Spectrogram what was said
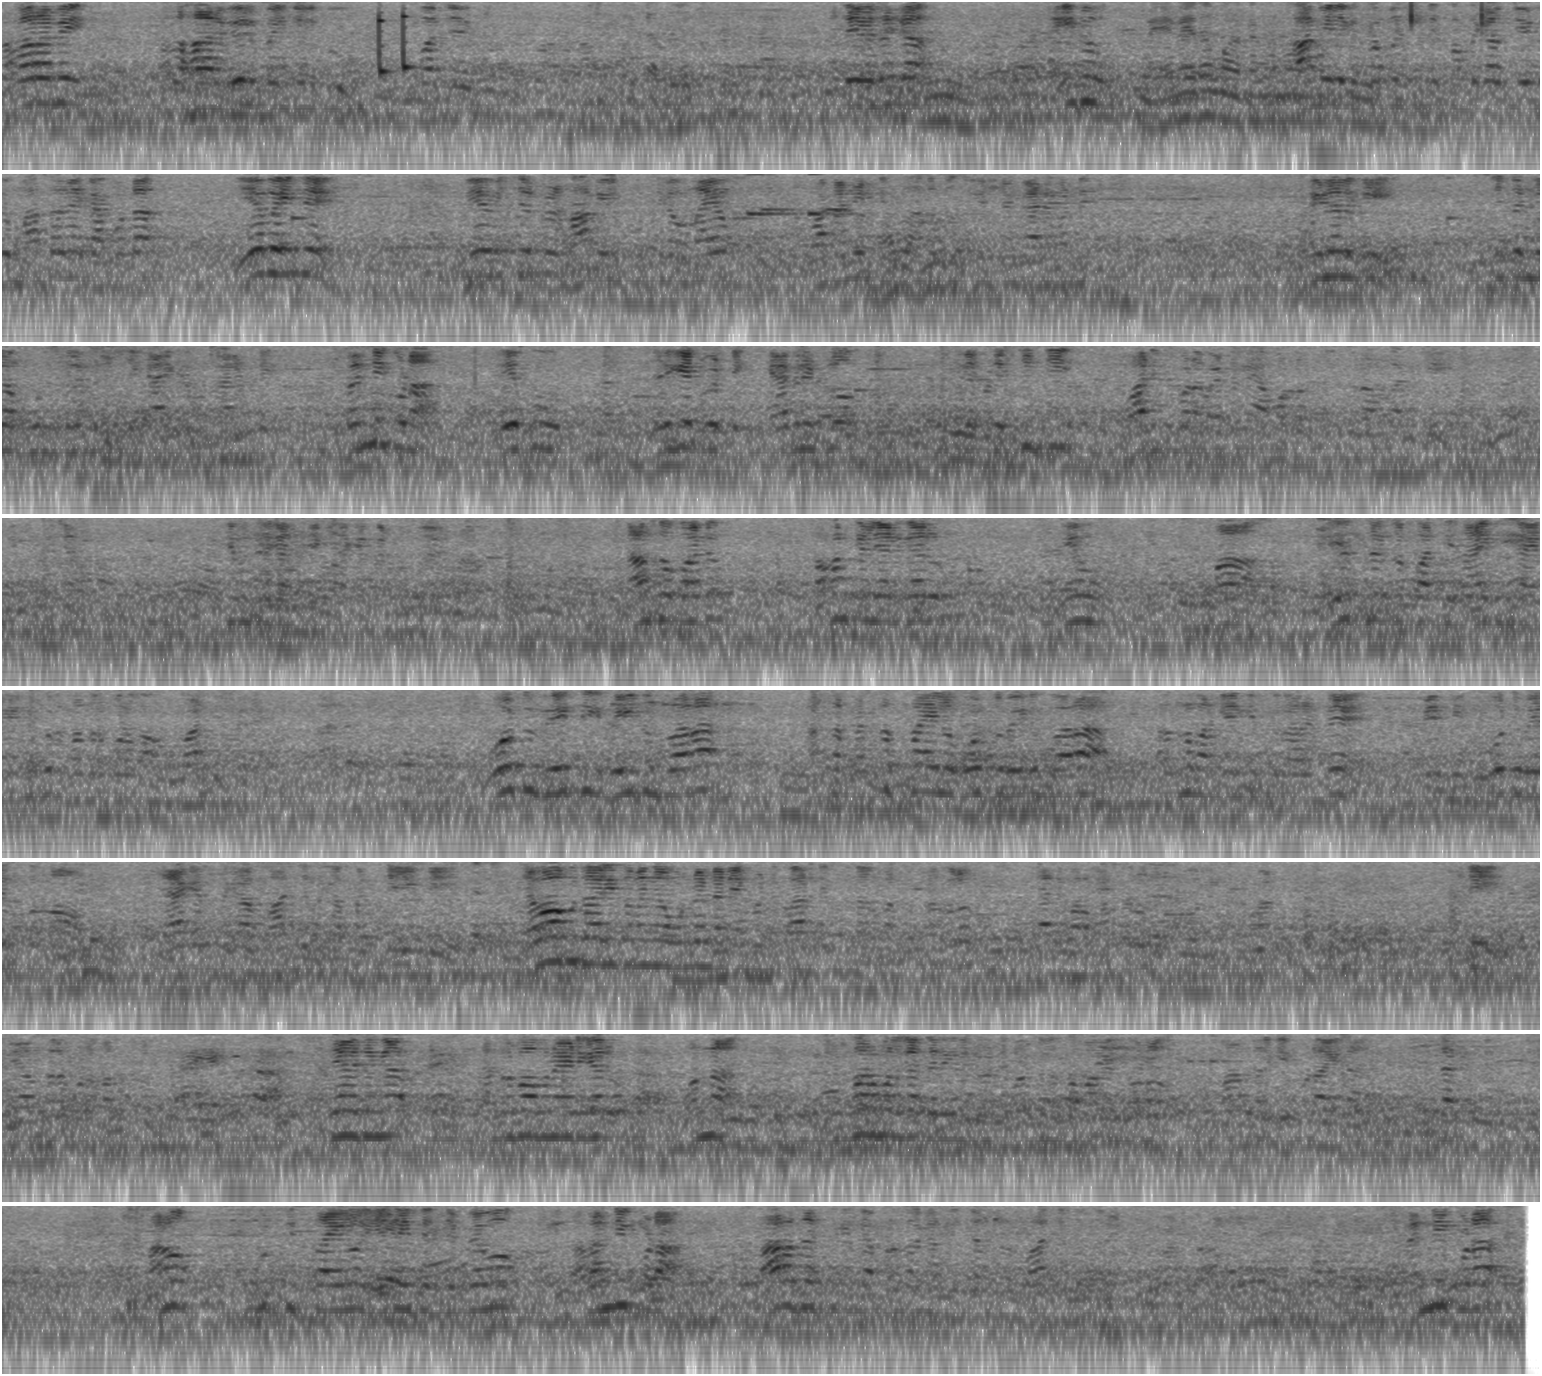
రమారమి పదహారు వేలు పైచీలకు ఉపాధ్యాయ పోస్టులు. అదేవిధంగా ఐదు హామీలకు సంబంధించి సంతకాలు చేయడం మాత్రమే కాకుండా ఏవైతే మేము ఇచ్చినటువంటి హామీలు పూర్తిగా ఉన్నాయో వాటన్నిటికీ ఉచిత బస్సు విషయం కానివ్వండి. మహిళలకి ఉచితంగా మూడు సిలిండర్లు ఇచ్చే కార్యక్రమం కానివ్వండి. ఇవన్నీ కూడా రేపు జరిగేటువంటి క్యాబినెట్లో పూర్తిగా చర్చించి వాటిని కూడా వెంటనే అమల్లోకి తీసుకురావడానికి మేము కృషి చేస్తాం ముఖ్యమంత్రి గారి దీక్ష దాంతోపాటు పవన్ కళ్యాణ్ గారు మేము మా నేషనల్ పార్టీ నాయకుడిగా ఆయన ఎన్నుకున్న సందర్భంలో మాకు మాట ఓటు వేసి వేయడం ద్వారా అంత పెద్ద స్థాయిలో ఓట్లు వేయడం ద్వారా ప్రజలు మనకి ఏం చెప్తున్నారంటే మేము మీకు ఓటు వేస్తున్నాం. జాగ్రత్తగా బాధ్యతగా పనిచేయండి. జవాబుదారీతనంగా ఉండండి అనేటువంటి మాట చెప్తున్నారు మన ప్రజలు. దాన్ని మన మనసులో పెట్టుకోవాలి. అది మేమందరం కూడా మనసులో అదేవిధంగా చంద్రబాబు నాయుడు గారు మొన్న ఇన్ఫార్మల్గా జరిగినటువంటి మంత్రుల సమావేశంలో మా అందరికీ కూడా ఆయన దిశానిర్దేశం చేశారు. మనం పూర్తి స్థాయిలో ఏదైతే చెప్పామో అవన్నీ కూడా పారదర్శకంగా ప్రజలకు అందించాల్సిన బాధ్యత ఉంది. కూడా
